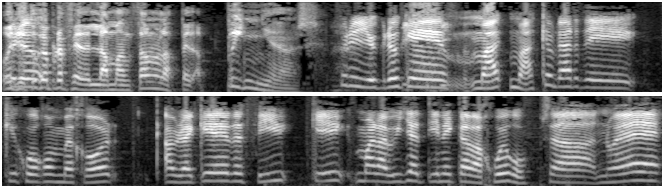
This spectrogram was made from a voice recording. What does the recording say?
Oye, Pero- ¿tú qué prefieres? ¿La manzana o las pedas? Piñas. Pero yo creo que más, más que hablar de qué juego es mejor, habrá que decir qué maravilla tiene cada juego. O sea, no es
